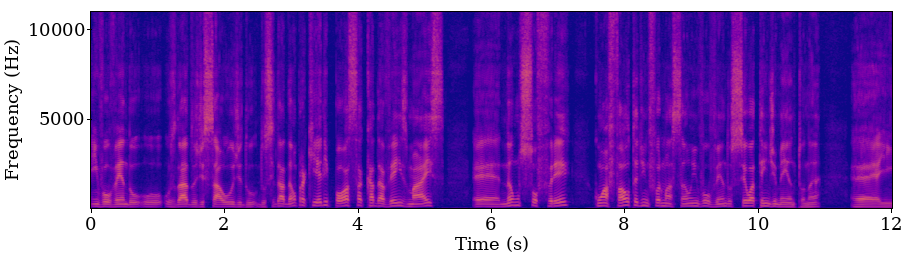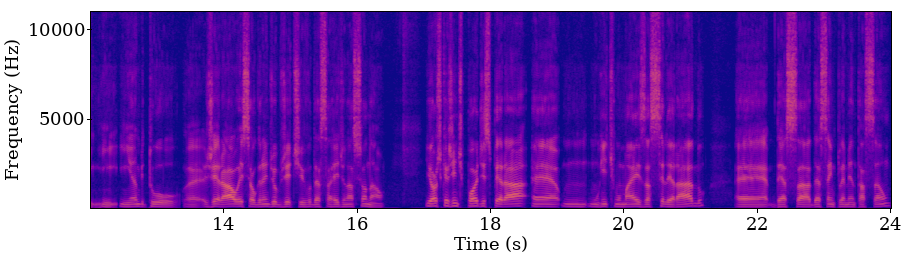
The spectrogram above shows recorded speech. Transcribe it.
envolvendo o, os dados de saúde do, do cidadão para que ele possa cada vez mais é, não sofrer com a falta de informação envolvendo o seu atendimento, né? É, em, em, âmbito é, geral, esse é o grande objetivo dessa rede nacional. E eu acho que a gente pode esperar é, um, um, ritmo mais acelerado é, dessa, dessa implementação.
